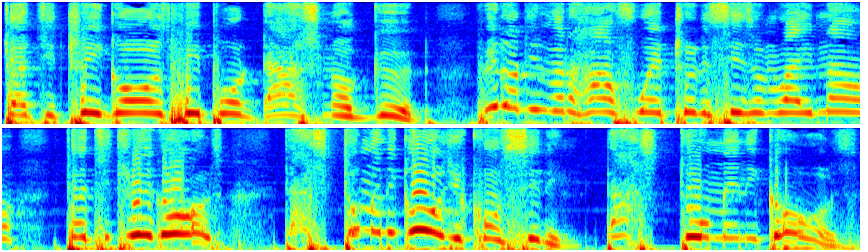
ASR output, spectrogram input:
33 goals people that's not good. We're not even halfway through the season right now 33 goals. That's too many goals you're conceding. That's too many goals.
